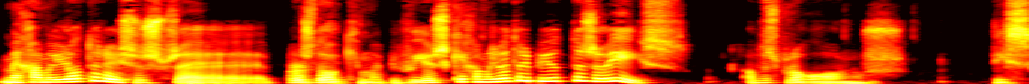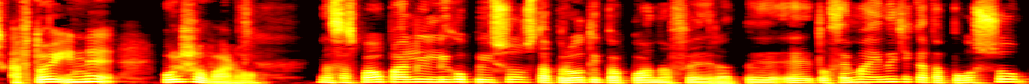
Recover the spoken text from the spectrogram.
με χαμηλότερο ίσως ε, προσδόκιμο επιβίωσης και χαμηλότερη ποιότητα ζωής από τους προγόνους της. Αυτό είναι πολύ σοβαρό. Να σας πάω πάλι λίγο πίσω στα πρότυπα που αναφέρατε. Ε, το θέμα είναι και κατά πόσο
